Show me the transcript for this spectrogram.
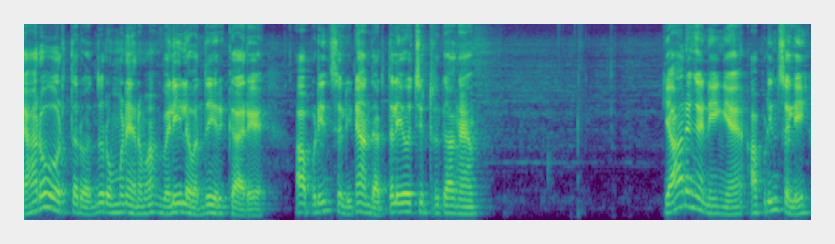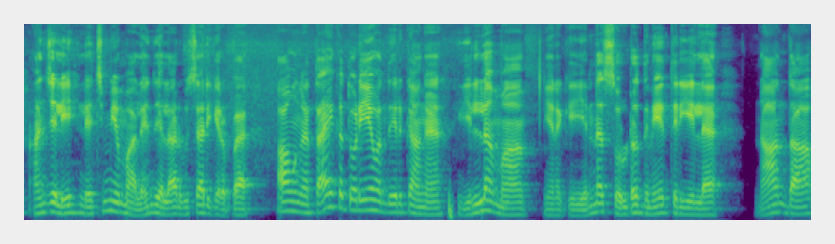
யாரோ ஒருத்தர் வந்து ரொம்ப நேரமாக வெளியில் வந்து இருக்காரு அப்படின்னு சொல்லிட்டு அந்த இடத்துல யோசிச்சுட்ருக்காங்க. யாருங்க நீங்கள் அப்படின்னு சொல்லி அஞ்சலி லட்சுமி அம்மாலேருந்து எல்லோரும் விசாரிக்கிறப்ப அவங்க தயக்கத்தோடையே வந்து இருக்காங்க. இல்லைம்மா எனக்கு என்ன சொல்கிறதுனே தெரியல. நான் தான்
